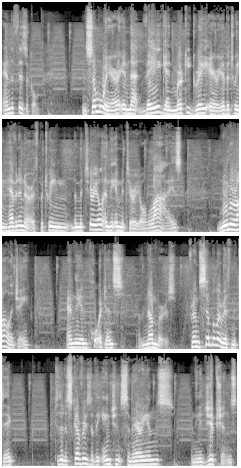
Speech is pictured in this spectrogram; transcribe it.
and the physical. And somewhere in that vague and murky gray area between heaven and earth, between the material and the immaterial, lies numerology and the importance of numbers. From simple arithmetic to the discoveries of the ancient Sumerians and the Egyptians,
